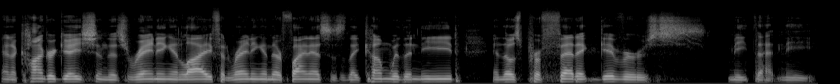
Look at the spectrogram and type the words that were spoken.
and a congregation that's reigning in life and reigning in their finances, and they come with a need, and those prophetic givers meet that need.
